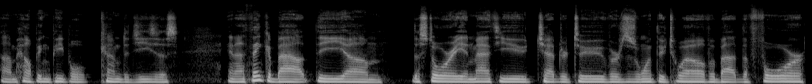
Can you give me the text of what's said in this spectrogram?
um, helping people come to Jesus. And I think about the um, the story in Matthew chapter two, verses one through twelve, about the four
